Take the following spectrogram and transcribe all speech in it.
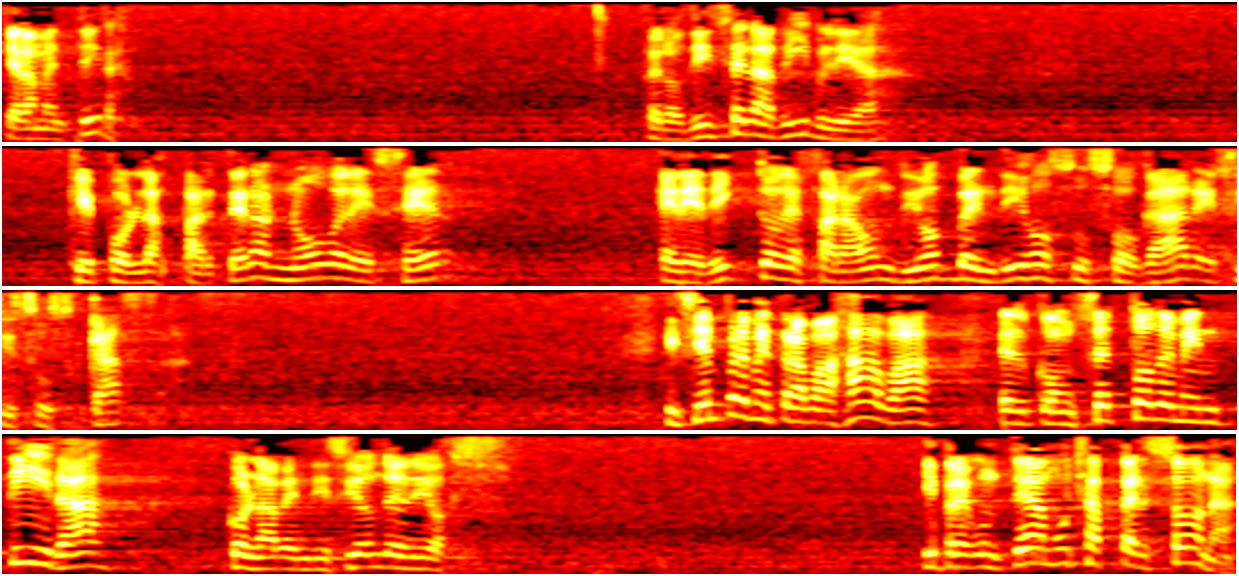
que era mentira. Pero dice la Biblia que por las parteras no obedecer el edicto de Faraón, Dios bendijo sus hogares y sus casas. Y siempre me trabajaba el concepto de mentira con la bendición de Dios. Y pregunté a muchas personas.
